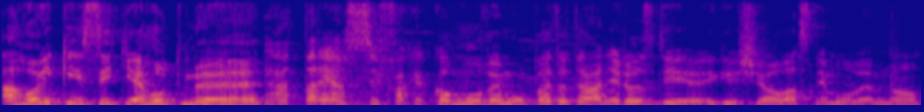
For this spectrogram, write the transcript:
Ahojky, si těhotné? Já tady asi fakt jako mluvím úplně totálně do zdi, i když jo, vlastně mluvím, no.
